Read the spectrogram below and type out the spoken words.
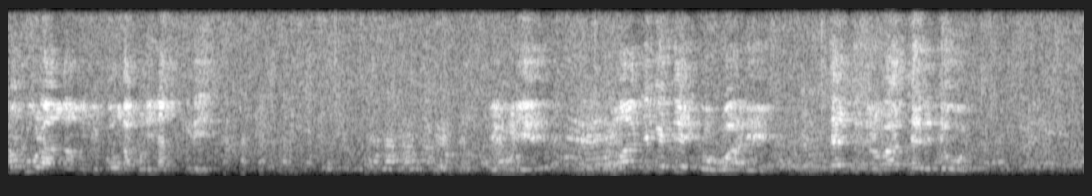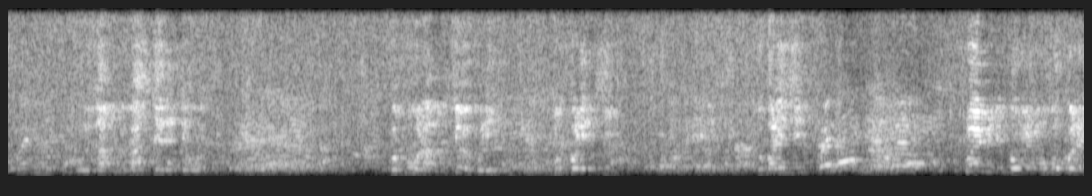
totuulanga mu kifo nga tulina kikuleeta emulye mwategedde olwaleero tenti zino baziteereddewo buuzamu baziteereddewo kutuula mu siwe buli tukole ki tukole ki twebirika omulimu gukole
